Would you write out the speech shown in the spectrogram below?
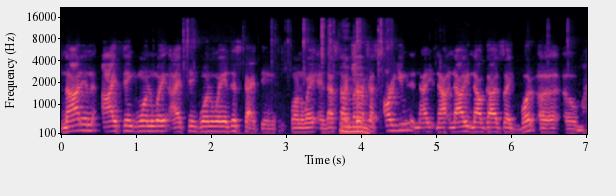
not in I think one way, I think one way, and this guy thinks one way, and that's not Amen. church. That's arguing. And now, now, now, now, God's like, what? Uh, oh my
